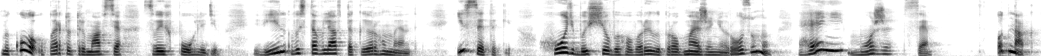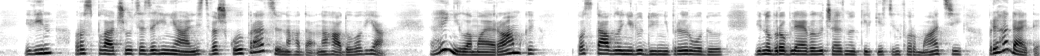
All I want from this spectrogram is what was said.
Микола уперто тримався своїх поглядів. Він виставляв такий аргумент. І все-таки, хоч би що ви говорили про обмеження розуму, геній може все. Однак він розплачується за геніальність важкою працею, нагадував я. Геній ламає рамки, поставлені людині природою. Він обробляє величезну кількість інформації. Пригадайте,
